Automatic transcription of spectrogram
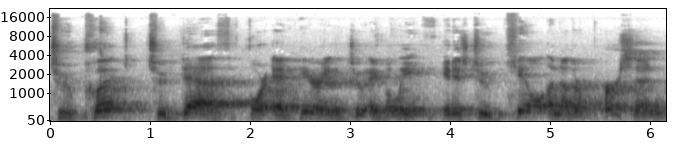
to put to death for adhering to a belief. It is to kill another person,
